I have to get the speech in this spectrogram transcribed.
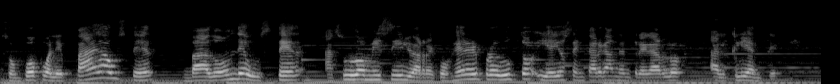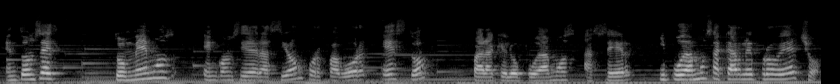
Sonpopo le paga a usted, va donde usted a su domicilio a recoger el producto y ellos se encargan de entregarlo al cliente. Entonces, tomemos en consideración, por favor, esto para que lo podamos hacer y podamos sacarle provecho.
